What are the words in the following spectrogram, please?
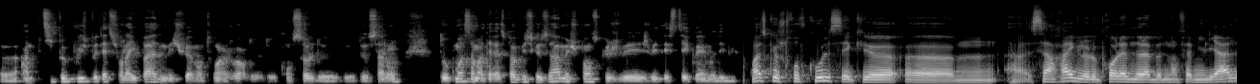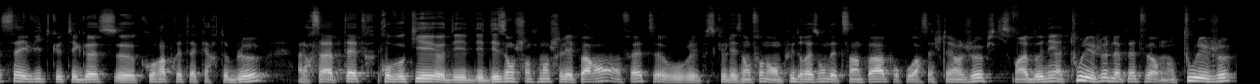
un petit peu plus peut-être sur l'iPad, mais je suis avant tout un joueur de, console de, de, de, salon. Donc moi, ça m'intéresse pas plus que ça, mais je pense que je vais je vais tester quand même au début. Moi, ce que je trouve cool, c'est que euh, ça règle le problème de l'abonnement familial, ça évite que tes gosses courent après ta carte bleue. Alors ça va peut-être provoquer euh, des, désenchantements chez les parents en fait, euh, parce que les enfants n'auront plus de raison d'être sympas pour pouvoir s'acheter un jeu puisqu'ils seront abonnés à tous les jeux de la plateforme. Donc tous les jeux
